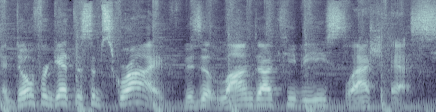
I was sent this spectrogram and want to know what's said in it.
And don't forget to subscribe. Visit lon.tv slash S.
